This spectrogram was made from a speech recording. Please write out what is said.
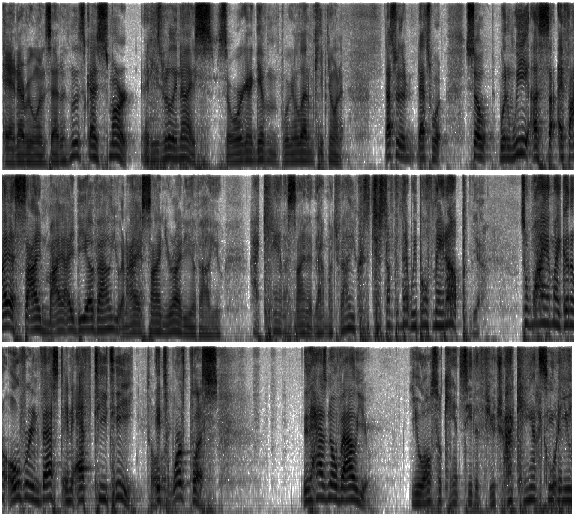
And everyone said, "Oh, "This guy's smart and he's really nice, so we're gonna give him, we're gonna let him keep doing it." That's what. they're- That's what. So when we, assi- if I assign my idea value and I assign your idea value, I can't assign it that much value because it's just something that we both made up. Yeah. So why am I going to overinvest in FTT? Totally. It's worthless. It has no value. You also can't see the future. I can't see what the are you,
